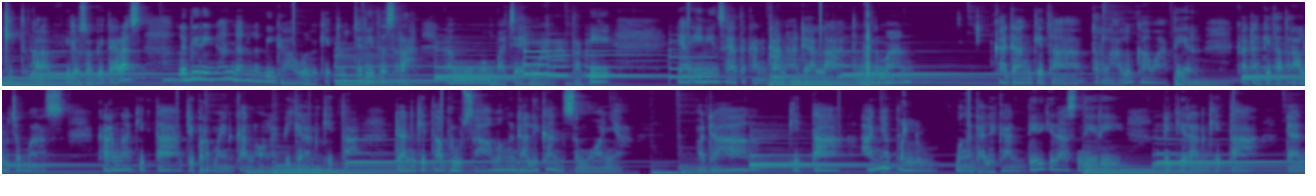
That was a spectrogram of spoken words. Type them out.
gitu. Kalau filosofi teras lebih ringan dan lebih gaul gitu. Jadi terserah kamu membaca yang mana. Tapi yang ingin saya tekankan adalah teman-teman kadang kita terlalu khawatir, kadang kita terlalu cemas karena kita dipermainkan oleh pikiran kita dan kita berusaha mengendalikan semuanya. Padahal kita hanya perlu mengendalikan diri kita sendiri, pikiran kita, dan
